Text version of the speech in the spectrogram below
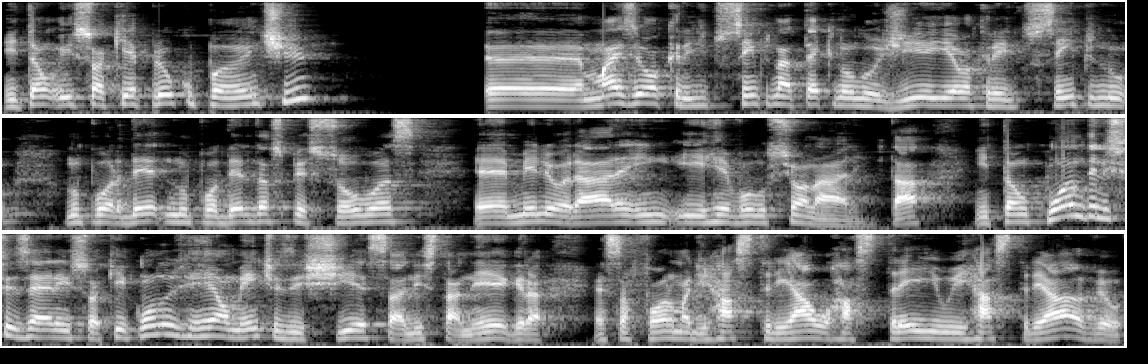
Então isso aqui é preocupante, é, mas eu acredito sempre na tecnologia e eu acredito sempre no, no, poder, no poder das pessoas é, melhorarem e revolucionarem, tá? Então, quando eles fizerem isso aqui, quando realmente existir essa lista negra, essa forma de rastrear o rastreio e rastreável,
